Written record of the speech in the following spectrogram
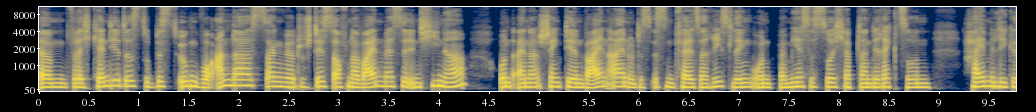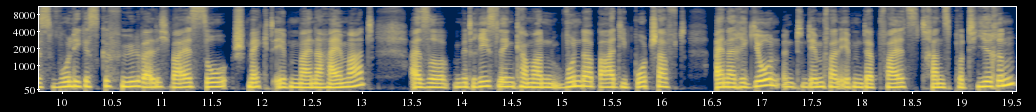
Ähm, vielleicht kennt ihr das, du bist irgendwo anders, sagen wir, du stehst auf einer Weinmesse in China und einer schenkt dir einen Wein ein und es ist ein Pfälzer Riesling. Und bei mir ist es so, ich habe dann direkt so ein heimeliges, wohliges Gefühl, weil ich weiß, so schmeckt eben meine Heimat. Also mit Riesling kann man wunderbar die Botschaft einer Region und in dem Fall eben der Pfalz transportieren.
